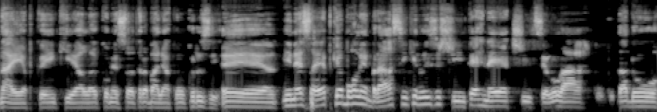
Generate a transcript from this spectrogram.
na época em que ela começou a trabalhar com o Cruzeiro. É, e nessa época é bom lembrar assim, que não existia internet, celular, computador,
